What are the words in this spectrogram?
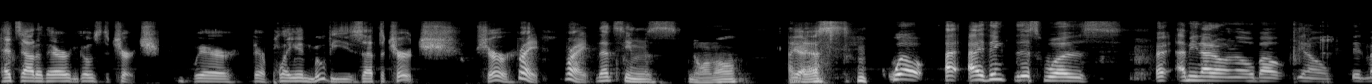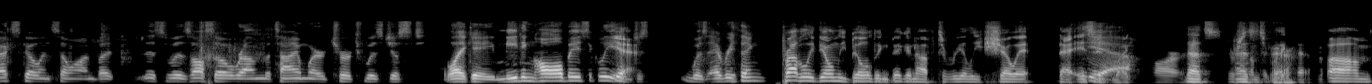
heads out of there and goes to church, where they're playing movies at the church. Sure. Right, right. That seems normal, I Yeah. guess. Well, I, I think this was. I, I mean, I don't know about you know in Mexico and so on, but this was also around the time where church was just like a meeting hall, basically. Yeah. It just was everything. Probably the only building big enough to really show it that isn't Yeah. like a bar. That's or that's something fair. like that. Um,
